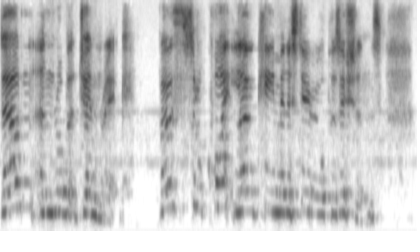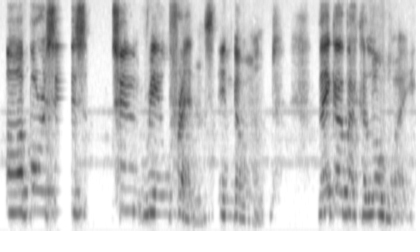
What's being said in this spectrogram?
Dowden and Robert Jenrick both sort of quite low key ministerial positions, are Boris's two real friends in government. They go back a long way.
